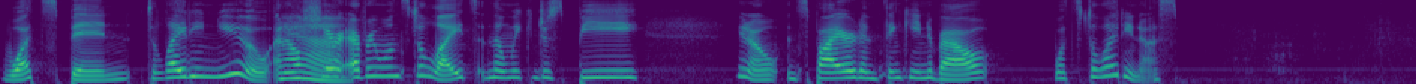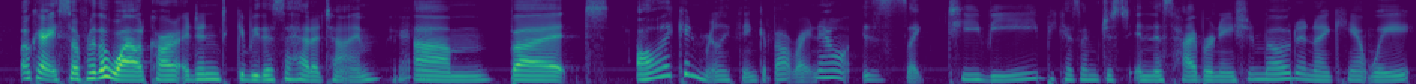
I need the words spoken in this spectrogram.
what's been delighting you, and I'll share everyone's delights, and then we can just be, you know, inspired and thinking about what's delighting us. Okay, so for the wild card, I didn't give you this ahead of time, Okay. um, but all I can really think about right now is like TV because I'm just in this hibernation mode, and I can't wait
